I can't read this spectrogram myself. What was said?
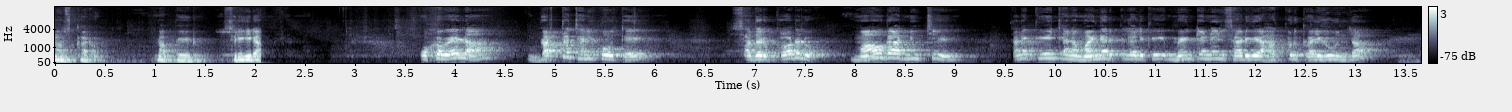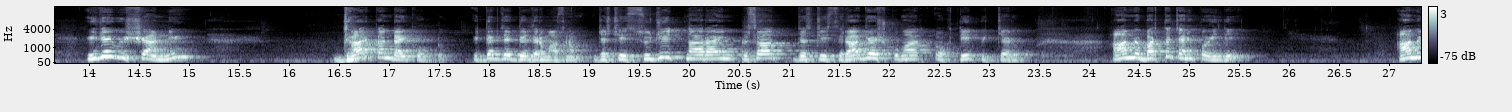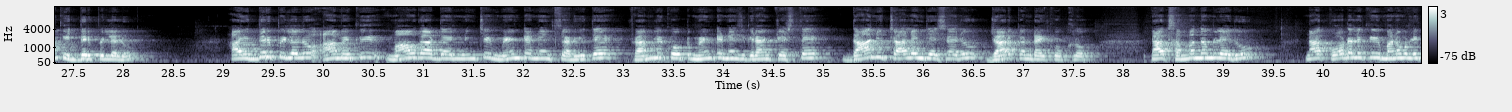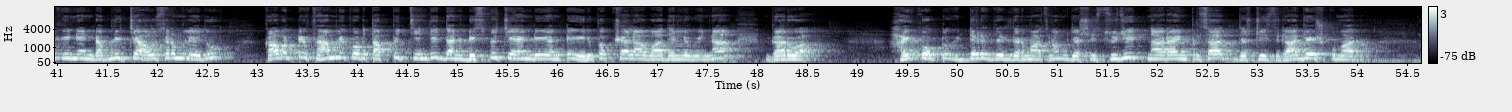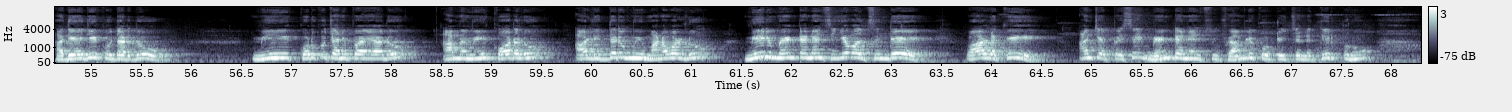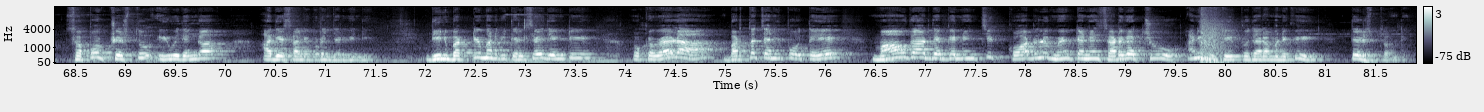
నమస్కారం. నా పేరు శ్రీరామ్. ఒకవేళ భర్త చనిపోతే సదరు కోడలు మామగారి నుంచి తనకి తన మైనర్ పిల్లలకి మెయింటెనెన్స్ అడిగే హక్కును కలిగి ఉందా? ఇదే విషయాన్ని జార్ఖండ్ హైకోర్టు ఇద్దరు జడ్జిల ధర్మాసనం జస్టిస్ సుజీత్ నారాయణ్ ప్రసాద్ జస్టిస్ రాజేష్ కుమార్ ఒక తీర్పు ఇచ్చారు. ఆమె భర్త చనిపోయింది. ఆమెకి ఇద్దరు పిల్లలు. ఆ ఇద్దరు పిల్లలు ఆమెకి మామగారి దగ్గర నుంచి మెయింటెనెన్స్ అడిగితే ఫ్యామిలీ కోర్టు మెయింటెనెన్స్ గ్రాంట్ చేస్తే దాన్ని ఛాలెంజ్ చేశారు జార్ఖండ్ హైకోర్టులో. నాకు సంబంధం లేదు నా కోడలికి మనవడికి నేను డబ్బులు ఇచ్చే అవసరం లేదు కాబట్టి ఫ్యామిలీ కోర్టు తప్పిచ్చింది దాన్ని డిస్మిస్ చేయండి అంటే ఇరుపక్షాల వాదనలు విన్న గర్వ. హైకోర్టు ఇద్దరు ధర్మాసనం జస్టిస్ సుజీత్ నారాయణ్ ప్రసాద్ జస్టిస్ రాజేష్ కుమార్. అదేదీ కుదరదు. మీ కొడుకు చనిపోయాడు ఆమె మీ కోడలు వాళ్ళిద్దరూ మీ మనవళ్ళు మీరు మెయింటెనెన్స్ ఇవ్వవలసిందే వాళ్ళకి అని చెప్పేసి మెయింటెనెన్స్ ఫ్యామిలీ కోర్టు ఇచ్చిన తీర్పును సపోర్ట్ చేస్తూ ఈ విధంగా ఆదేశాలు ఇవ్వడం జరిగింది. దీన్ని బట్టి మనకి తెలిసేది ఏంటి ఒకవేళ భర్త చనిపోతే మామగారి దగ్గర నుంచి కోడలు మెయింటెనెన్స్ అడగచ్చు అని ఈ తీర్పు ద్వారా మనకి తెలుస్తోంది.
